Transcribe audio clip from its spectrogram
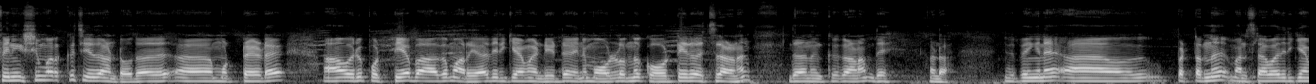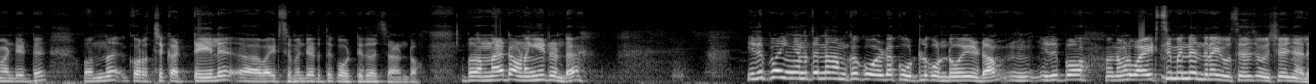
ഫിനിഷിംഗ് വർക്ക് ചെയ്തതാണ് കേട്ടോ അതായത് മുട്ടയുടെ ആ ഒരു പൊട്ടിയ ഭാഗം അറിയാതിരിക്കാൻ വേണ്ടിയിട്ട് അതിന് മുകളിലൊന്ന് കോട്ട് ചെയ്ത് വെച്ചതാണ്. ഇതാ നിങ്ങൾക്ക് കാണാം. ഇതേ കണ്ടോ? ഇതിപ്പോൾ ഇങ്ങനെ പെട്ടെന്ന് മനസ്സിലാവാതിരിക്കാൻ വേണ്ടിയിട്ട് ഒന്ന് കുറച്ച് കട്ടിയിൽ വൈറ്റ് സിമെന്റ് എടുത്ത് കോട്ട് ചെയ്ത് വെച്ചതാണ് കേട്ടോ ഇപ്പോൾ നന്നായിട്ട് ഉണങ്ങിയിട്ടുണ്ട്. ഇതിപ്പോൾ ഇങ്ങനെ തന്നെ നമുക്ക് കോഴിയുടെ കൂട്ടിൽ കൊണ്ടുപോയി ഇടാം. ഇതിപ്പോൾ നമ്മൾ വൈറ്റ് സിമെന്റ് എന്തിനാണ് യൂസ് ചെയ്യുന്നത് ചോദിച്ചു കഴിഞ്ഞാൽ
